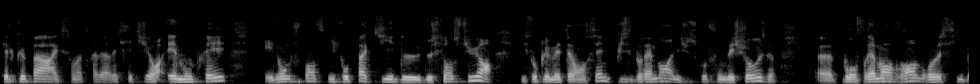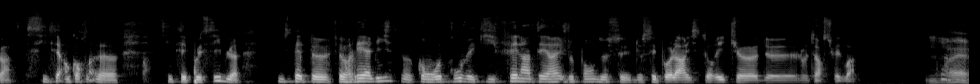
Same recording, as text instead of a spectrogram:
quelque part avec son à travers d'écriture est montré. Et donc, je pense qu'il ne faut pas qu'il y ait de, censure. Il faut que le metteur en scène puisse vraiment aller jusqu'au fond des choses pour vraiment rendre, si, bah, c'est encore, si c'est possible, cette, euh, ce réalisme qu'on retrouve et qui fait l'intérêt, je pense, de, ce- de ces polars historiques euh, de l'auteur suédois. Ouais,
